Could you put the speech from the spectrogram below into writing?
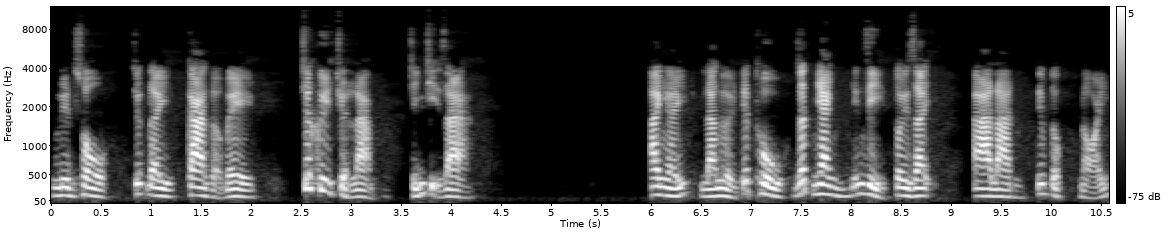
Liên Xô trước đây KGB trước khi chuyển làm chính trị gia. Anh ấy là người tiếp thu rất nhanh những gì tôi dạy, Alan tiếp tục nói.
